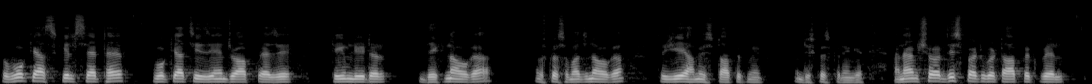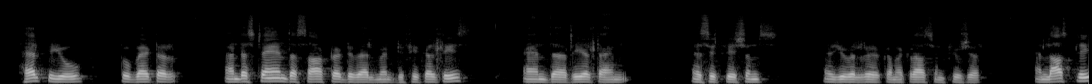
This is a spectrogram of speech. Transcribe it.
تو وہ کیا اسکل سیٹ ہے وہ کیا چیزیں ہیں جو آپ کو ایز اے ٹیم لیڈر دیکھنا ہوگا اس کو سمجھنا ہوگا تو یہ ہم اس ٹاپک میں ڈسکس کریں گے and I'm sure this particular topic will help you to better understand the software development difficulties and the real time you will come across in future and lastly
